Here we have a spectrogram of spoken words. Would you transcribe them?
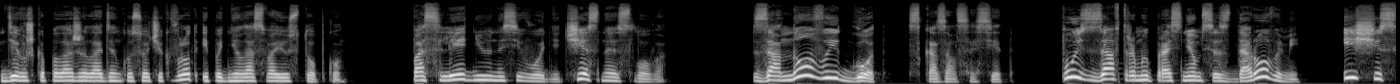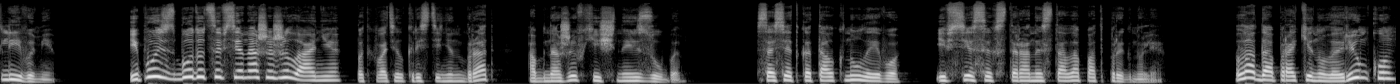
Девушка положила один кусочек в рот и подняла свою стопку. «Последнюю на сегодня, честное слово». «За Новый год!» — сказал сосед. «Пусть завтра мы проснемся здоровыми и счастливыми». «И пусть сбудутся все наши желания», — подхватил Кристинин брат, обнажив хищные зубы. Соседка толкнула его, и все с их стороны стола подпрыгнули. Лада опрокинула рюмку,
